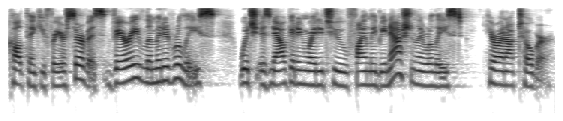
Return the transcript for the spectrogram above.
called Thank You for Your Service. Very limited release, which is now getting ready to finally be nationally released here in October.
